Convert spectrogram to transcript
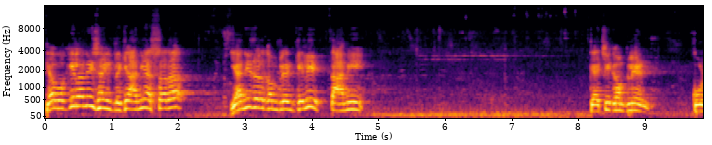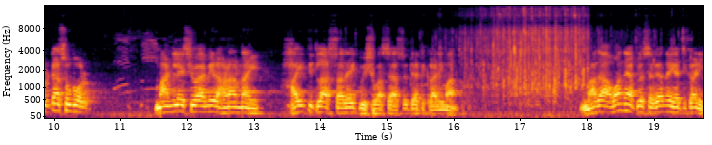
त्या वकिलांनी सांगितलं की आम्ही असणारा यांनी जर कंप्लेंट केली तर आम्ही त्याची कंप्लेंट कोर्टासमोर मांडल्याशिवाय आम्ही राहणार नाही. हाही तिथला असणारा एक विश्वास आहे असं त्या ठिकाणी मानतो. माझं आव्हान आहे आपल्या सगळ्यांना या ठिकाणी.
